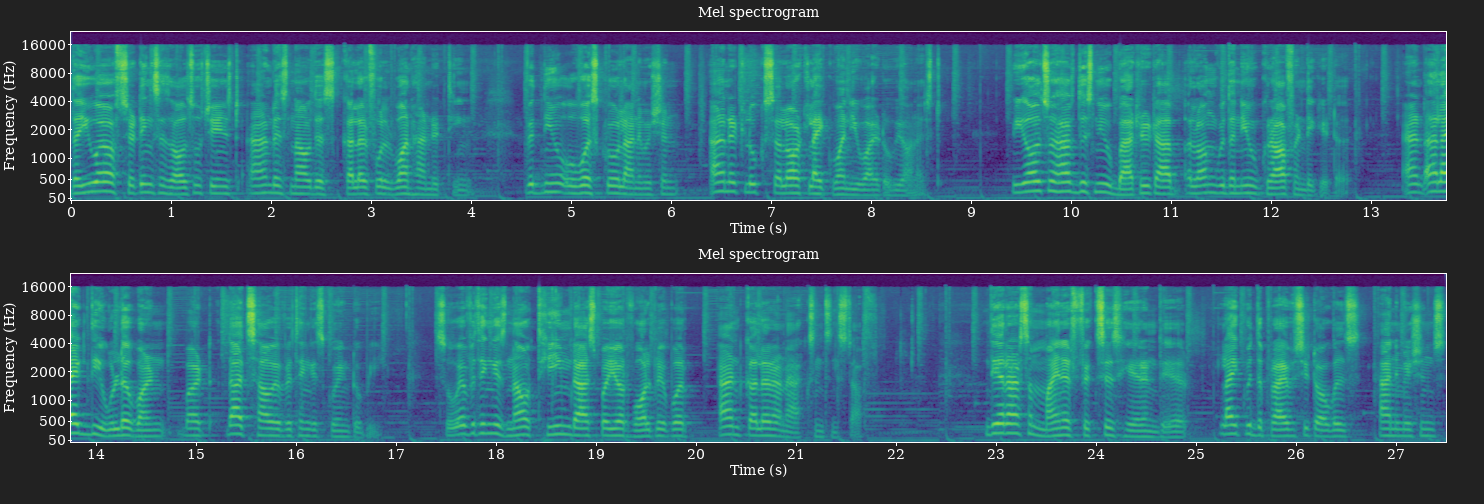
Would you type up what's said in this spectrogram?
The UI of settings has also changed and is now this colorful one-handed theme with new overscroll animation and it looks a lot like One UI to be honest. We also have this new battery tab along with a new graph indicator. And I like the older one, but that's how everything is going to be. So everything is now themed as per your wallpaper and color and accents and stuff. There are some minor fixes here and there, like with the privacy toggles, animations,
